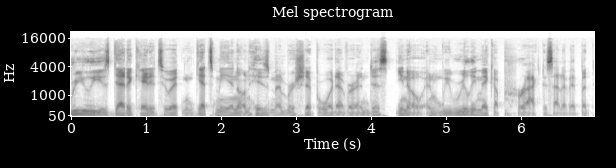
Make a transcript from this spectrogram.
really is dedicated to it and gets me in on his membership or whatever and just you know and we really make a practice out of it but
